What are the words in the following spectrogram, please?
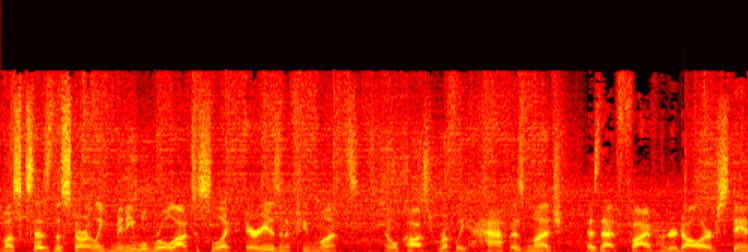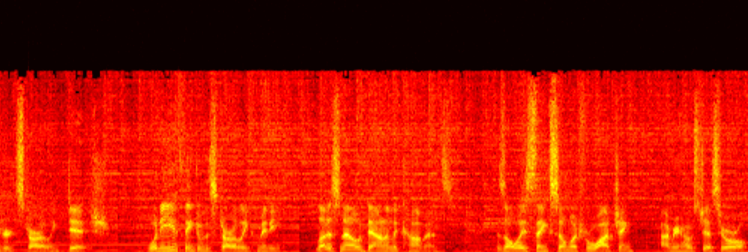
Musk says the Starlink Mini will roll out to select areas in a few months and will cost roughly half as much as that $500 standard Starlink dish. What do you think of the Starlink Mini? Let us know down in the comments. As always, thanks so much for watching. I'm your host, Jesse Orrall.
